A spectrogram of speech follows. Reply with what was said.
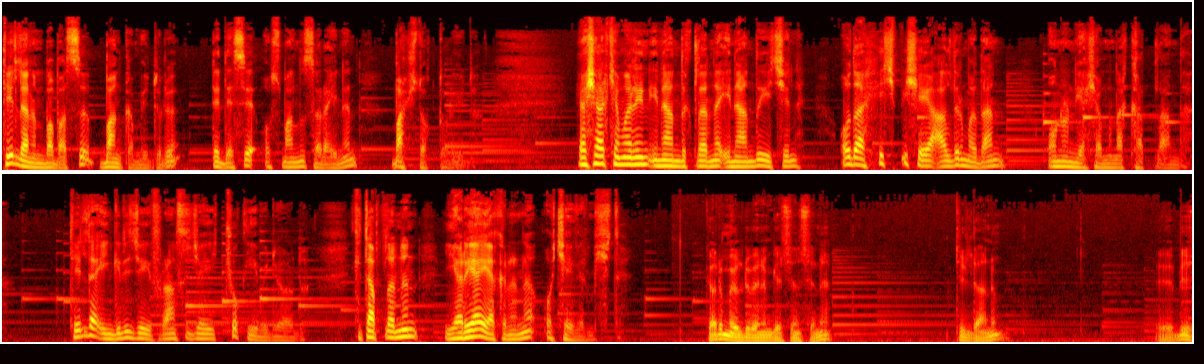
Tilda'nın babası banka müdürü, dedesi Osmanlı Sarayı'nın baş doktoruydu. Yaşar Kemal'in inandıklarına inandığı için o da hiçbir şeye aldırmadan onun yaşamına katlandı. Tilda İngilizceyi, Fransızcayı çok iyi biliyordu. Kitaplarının yarıya yakınını o çevirmişti. Karım öldü benim geçen sene. Tilda Hanım. Ee, biz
